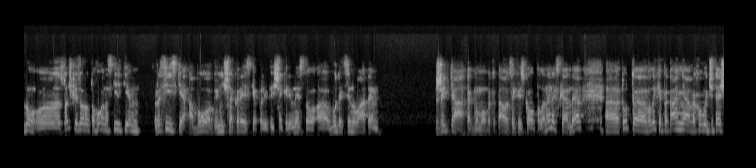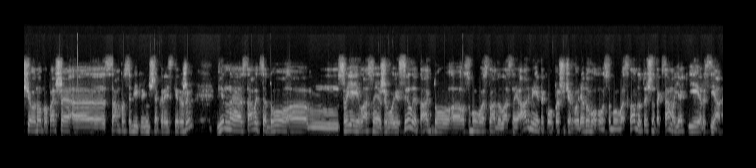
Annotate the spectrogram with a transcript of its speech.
ну з точки зору того, наскільки російське або північно-корейське політичне керівництво е, буде цінувати. Життя, так би мовити, та оцих військовополонених з КНДР. Е, Тут е, велике питання, враховуючи те, що ну, по-перше, е, сам по собі північно-корейський режим він ставиться до своєї власної живої сили, так до особового складу власної армії, такого в першу чергу рядового особового складу, точно так само, як і росіяни.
